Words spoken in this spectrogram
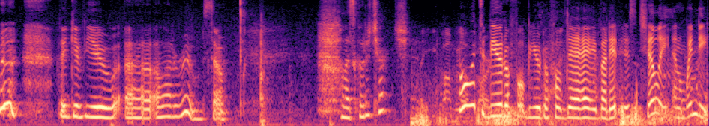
they give you uh, a lot of room. So let's go to church. Oh, it's a beautiful, beautiful day, but it is chilly and windy.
